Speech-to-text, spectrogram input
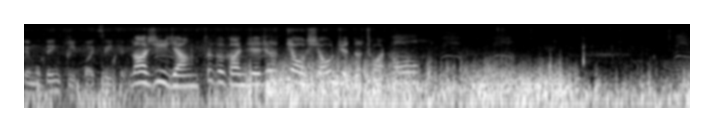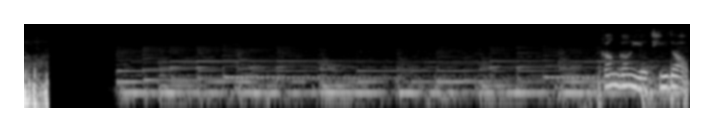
でも電気いっぱいついてる。拉细江，这个感觉就是钓小卷的船哦。刚刚也提到，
